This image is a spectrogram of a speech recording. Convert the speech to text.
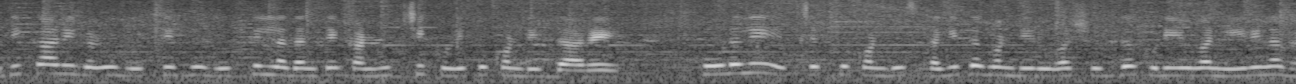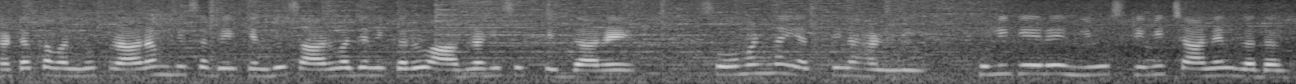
ಅಧಿಕಾರಿಗಳು ಗೊತ್ತಿದ್ದು ಗೊತ್ತಿಲ್ಲದಂತೆ ಕಣ್ಣುಚ್ಚಿ ಕುಳಿತುಕೊಂಡಿದ್ದಾರೆ. ಕೂಡಲೇ ಎಚ್ಚೆತ್ತುಕೊಂಡು ಸ್ಥಗಿತಗೊಂಡಿರುವ ಶುದ್ಧ ಕುಡಿಯುವ ನೀರಿನ ಘಟಕವನ್ನು ಪ್ರಾರಂಭಿಸಬೇಕೆಂದು ಸಾರ್ವಜನಿಕರು ಆಗ್ರಹಿಸುತ್ತಿದ್ದಾರೆ. Somanna Ettinahalli Huligere news TV channel Gadag.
